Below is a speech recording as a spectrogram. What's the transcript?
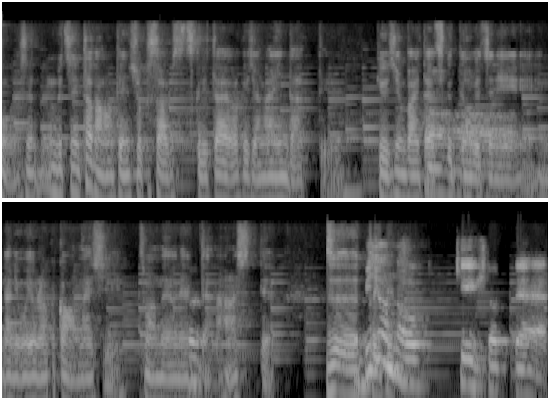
そうですね、別にただの転職サービス作りたいわけじゃないんだっていう。求人媒体作っても別に何も世の中変わんないしつまんないよねみたいな話ってずーっとビジョンの大きい人って、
